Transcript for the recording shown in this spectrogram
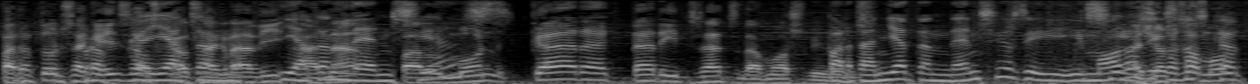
per Però- tots però aquells que als hi que els agradi anar tendències? pel món caracteritzats de morts vivents. Per tant, hi ha tendències i, i modes Això i es fa, coses molt,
